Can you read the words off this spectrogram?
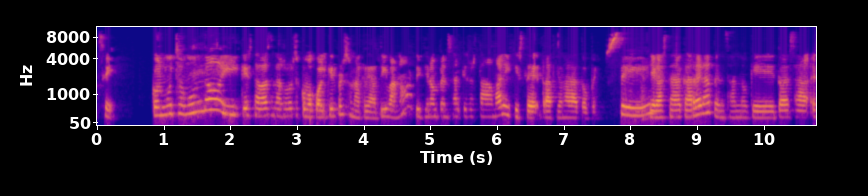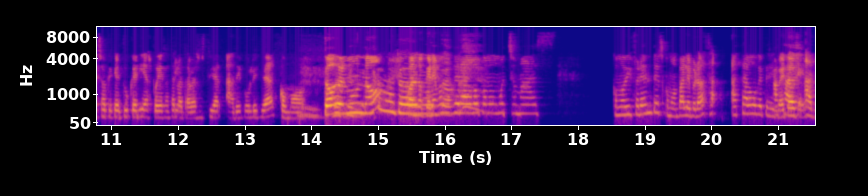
sí, con mucho mundo y que estabas en las nubes como cualquier persona creativa, ¿no? Te hicieron pensar que eso estaba mal y hiciste racional a tope. sí. Llegaste a la carrera pensando que todo esa, eso que, que tú querías podías hacerlo a través de estudiar AD y publicidad, como todo el mundo. Como todo Cuando el queremos mundo. hacer algo como mucho más como diferente, es como, vale, pero haz, haz algo que te sirva. Entonces, AD. AD.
